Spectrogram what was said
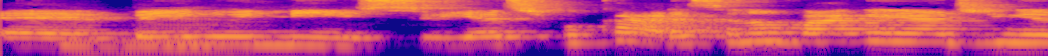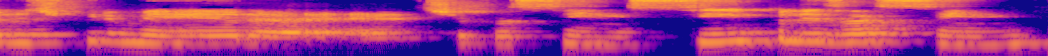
é, bem no início. E é tipo, cara, você não vai ganhar dinheiro de primeira. É tipo assim, simples assim,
